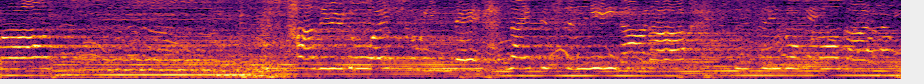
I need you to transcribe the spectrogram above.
마음 하늘도 알 수 있네 나의 뜻은 이 나라 스스로 펴가니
